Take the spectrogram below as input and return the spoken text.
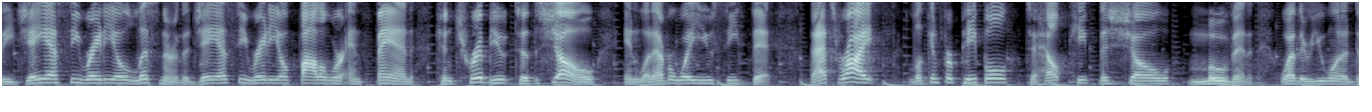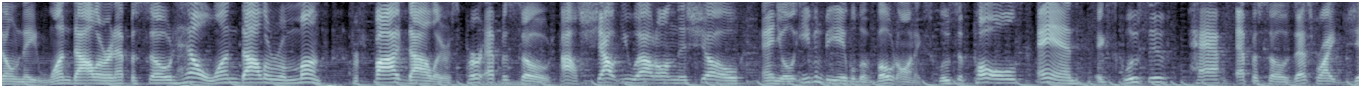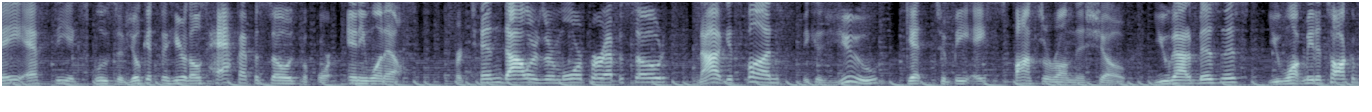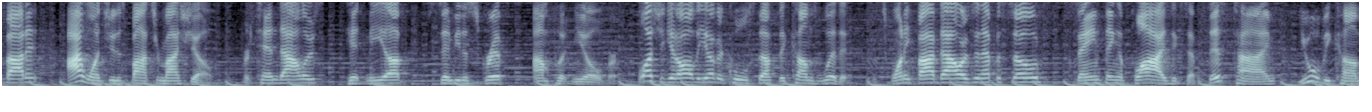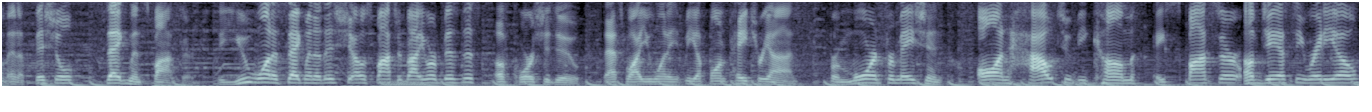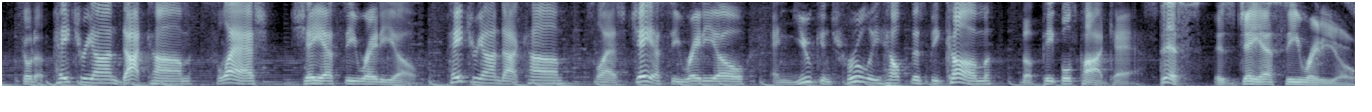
the JSC Radio listener, the JSC Radio follower and fan contribute to the show in whatever way you see fit. That's right, looking for people to help keep this show moving. Whether you want to donate $1 an episode, hell, $1 a month for $5 per episode. I'll shout you out on this show, and you'll even be able to vote on exclusive polls and exclusive half episodes. That's right, JSC exclusives. You'll get to hear those half episodes before anyone else. For $10 or more per episode, now it gets fun because you get to be a sponsor on this show. You got a business, you want me to talk about it, I want you to sponsor my show. For $10, hit me up, send me the script, I'm putting you over. Plus, you get all the other cool stuff that comes with it. For $25 an episode, same thing applies, except this time you will become an official segment sponsor. Do you want a segment of this show sponsored by your business? Of course you do. That's why you want to hit me up on Patreon. For more information on how to become a sponsor of JSC Radio, go to patreon.com slash JSC Radio patreon.com slash JSC Radio, and you can truly help this become the People's Podcast. This is JSC Radio.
